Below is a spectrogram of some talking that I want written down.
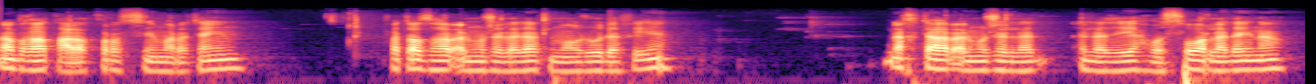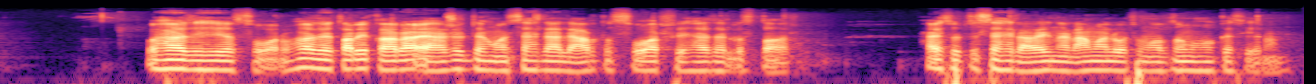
نضغط على القرص C مرتين فتظهر المجلدات الموجودة فيه. نختار المجلد الذي يحوي الصور لدينا وهذه هي الصور. وهذه طريقة رائعة جدا وسهلة لعرض الصور في هذا الإصدار حيث تسهل علينا العمل وتنظمه كثيرا.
